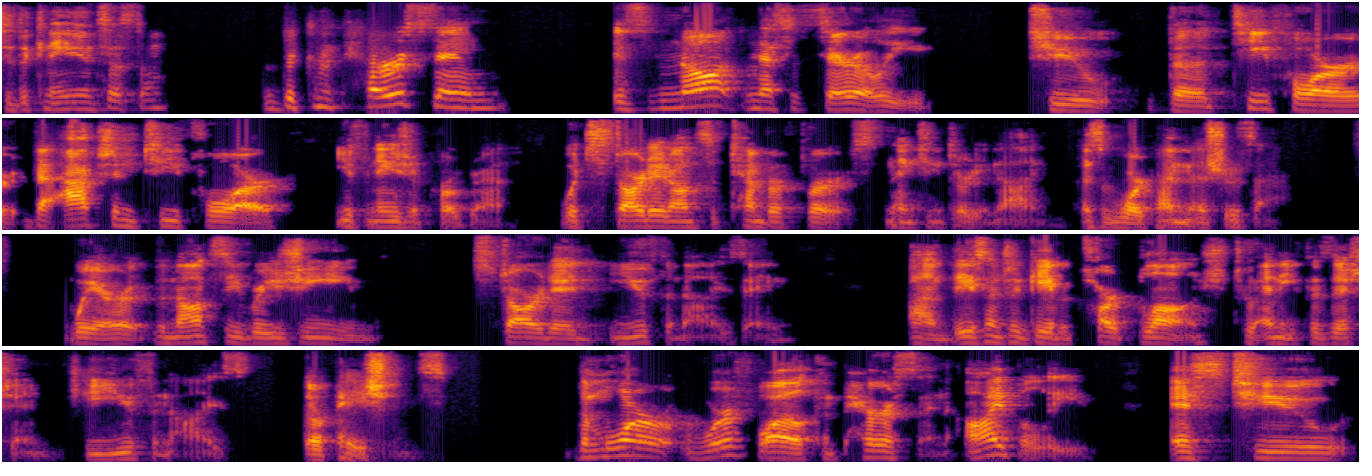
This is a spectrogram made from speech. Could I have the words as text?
to the Canadian system. The comparison is not necessarily to the T4, the Action T4 euthanasia program which started on September 1st, 1939, as a wartime measures act, where the Nazi regime started euthanizing. Um, they essentially gave a carte blanche to any physician to euthanize their patients. The more worthwhile comparison, I believe, is to,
